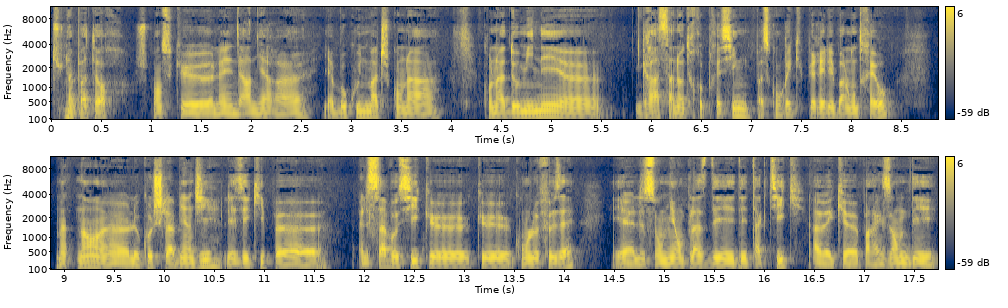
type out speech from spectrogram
Tu n'as pas tort. Je pense que l'année dernière, il y a beaucoup de matchs qu'on a, qu'on a dominés grâce à notre pressing, parce qu'on récupérait les ballons très haut. Maintenant, euh, le coach l'a bien dit, les équipes, euh, elles savent aussi que, qu'on le faisait, et elles ont mis en place des, tactiques, avec euh, par exemple des,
